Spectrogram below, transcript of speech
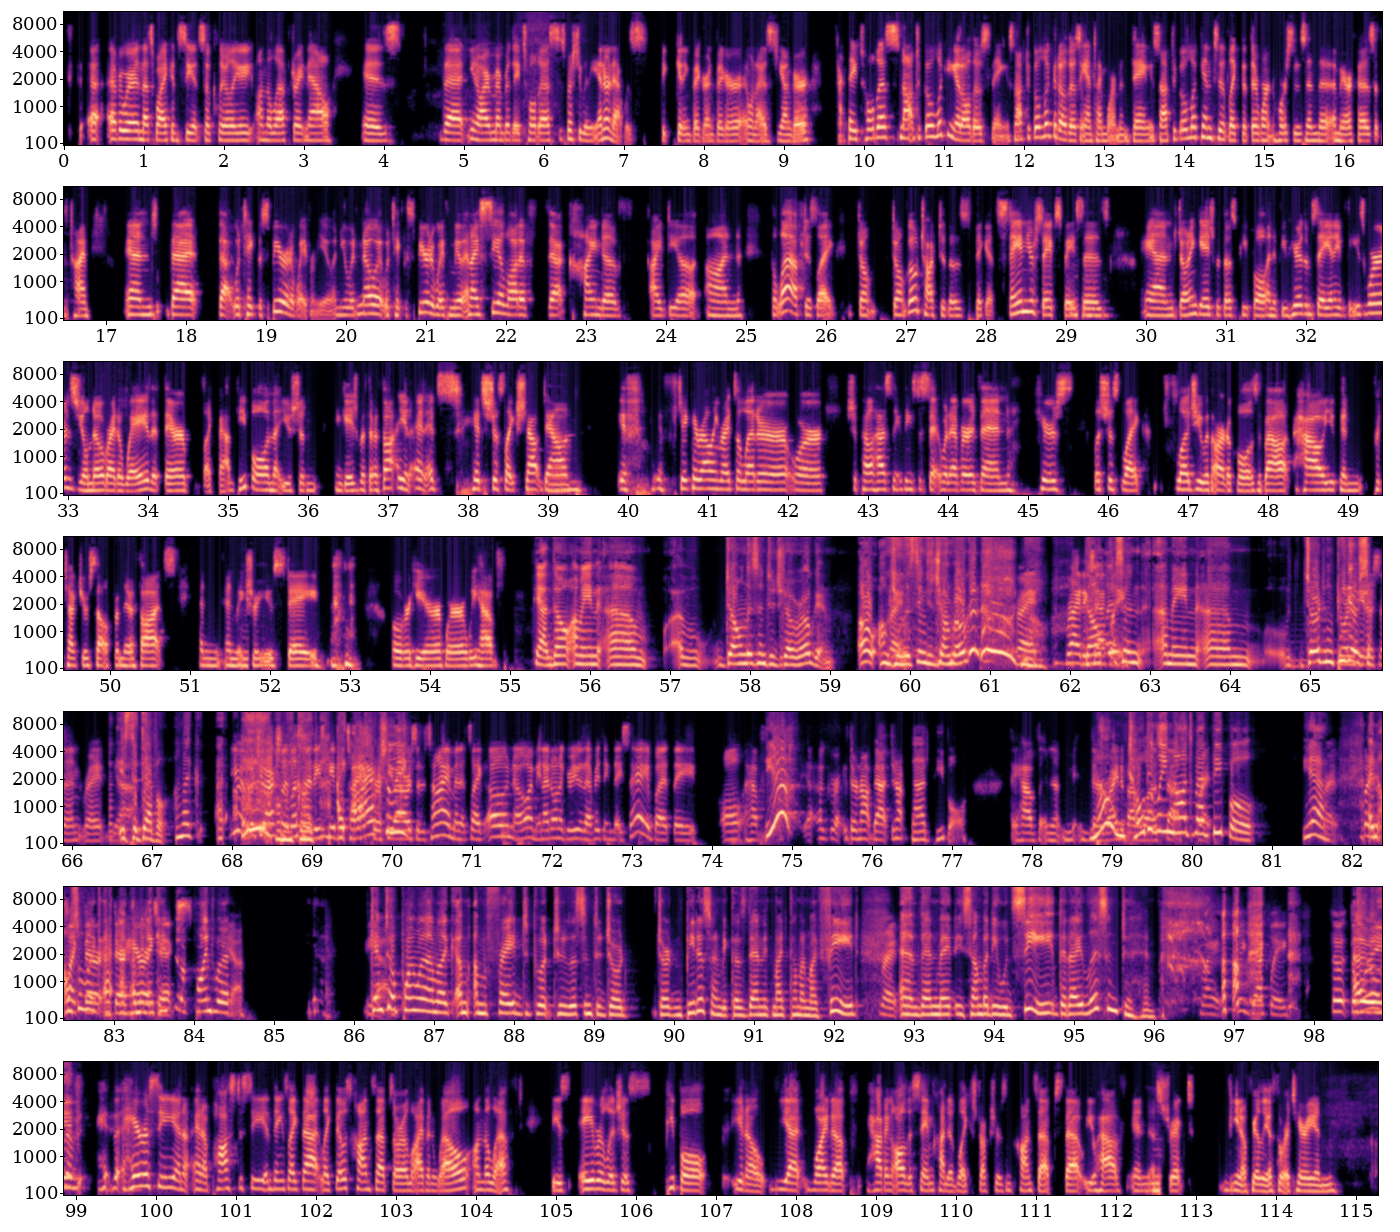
everywhere, and that's why I can see it so clearly on the left right now is that, you know, I remember they told us, especially when the internet was getting bigger and bigger and when I was younger, they told us not to go looking at all those things, not to go look at all those anti-Mormon things, not to go look into like that there weren't horses in the Americas at the time. And that that would take the spirit away from you and you would know it would take the spirit away from you. And I see a lot of that kind of idea on the left is like, don't, don't go talk to those bigots, stay in your safe spaces. Mm-hmm and don't engage with those people. And if you hear them say any of these words, you'll know right away that they're like bad people and that you shouldn't engage with their thought. You know, and it's it's just like shout down. If if J.K. Rowling writes a letter or Chappelle has things to say, whatever, then here's let's just like flood you with articles about how you can protect yourself from their thoughts and and make mm-hmm. sure you stay over here where we have yeah don't i mean um, uh, don't listen to joe rogan Oh, oh, right. you're listening to joe Rogan? right, no. right, exactly. Don't listen. I mean, um, Jordan, Jordan Peterson, Peterson, right, yeah. is the devil. I'm like, I, you, but you actually oh listen God. to these people talk I, I actually, for a few hours at a time, and it's like, oh no, I mean, I don't agree with everything they say, but they all have, yeah, agree. they're not bad. They're not bad people. They have, they're no, right totally not bad right. people. Yeah, right. and also like, they're, they're I, I, mean, I came to a point where, yeah. yeah came to a point where I'm like, I'm I'm afraid to put to listen to George Jordan Peterson because then it might come on my feed. Right. And then maybe somebody would see that I listened to him. right. Exactly. The, the world mean, of the heresy and, and apostasy and things like that, like those concepts are alive and well on the left. These a religious people, you know, yet wind up having all the same kind of like structures and concepts that you have in mm-hmm. a strict, you know, fairly authoritarian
